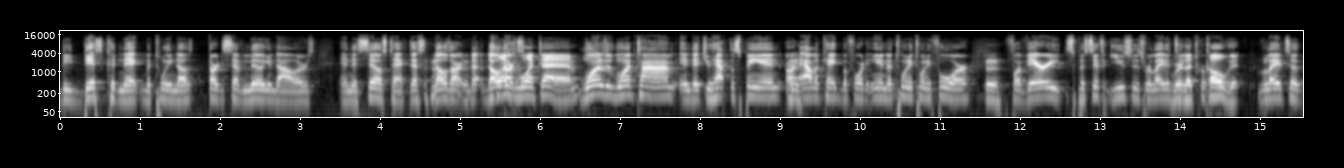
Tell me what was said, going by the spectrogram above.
the disconnect between those 37 million dollars and the sales tax. That's those are th- those One's are one time. one is one time and that you have to spend Mm. or allocate before the end of 2024 for very specific uses related to the COVID. related to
